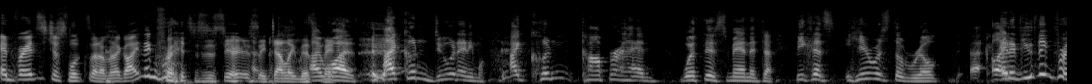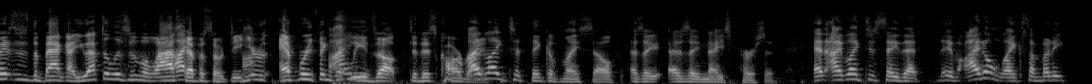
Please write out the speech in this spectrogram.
And Francis just looks at him, and I go, I think Francis is seriously telling this I man. was. I couldn't do it anymore. I couldn't comprehend what this man had done because here was the real. Uh, like, and if you think Francis is the bad guy, you have to listen to the last I- episode to hear everything that I- leads up to this car ride. I like to think of myself as a as a nice person. And I like to say that if I don't like somebody,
